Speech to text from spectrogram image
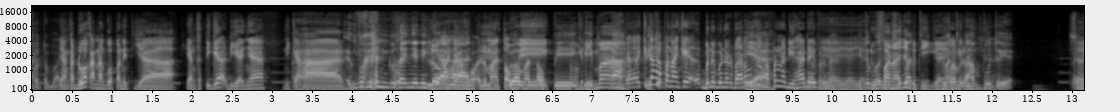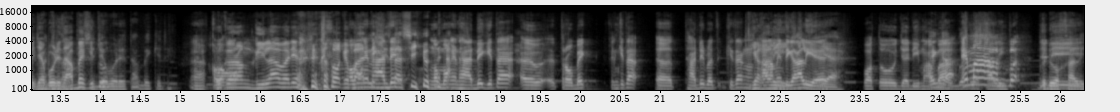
foto bareng. Yang kedua karena gue panitia. Yang ketiga dianya nikahan. Eh, bukan guanya Lu sama nikahan lu sama Gua sama Topik. topik Sama Bima. Ah, Eh, kita itu- nggak pernah kayak bener-bener bareng Iya. tuh nggak pernah di HD. Nggak bro. pernah. Iya, iya, iya. itu Dufan aja bertiga ya. mati lampu tuh ya Sejabodetabek itu. Sejabodetabek itu Nah, Gue kayak orang gila sama dia pakai ngomongin batik HD, di stasiun. ngomongin HD kita eh, throwback kan kita eh, HD berarti kita Tiga ngalamin kali. tiga kali ya. Iya. Waktu jadi maba. Eh, dua kali. maba. Jadi dua kali.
